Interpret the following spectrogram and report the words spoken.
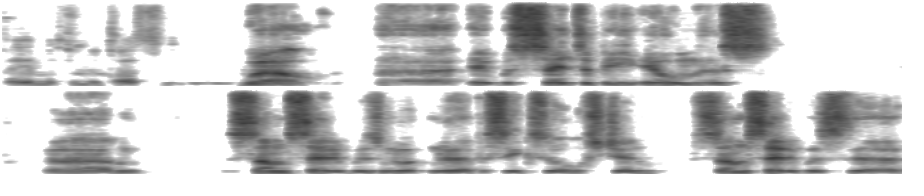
for him missing the test? Well, uh, it was said to be illness. Um, some said it was nervous exhaustion. Some said it was a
